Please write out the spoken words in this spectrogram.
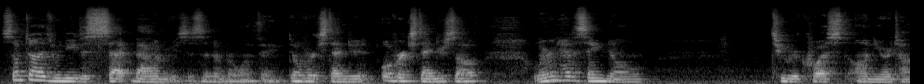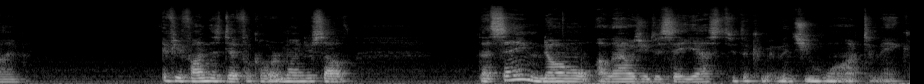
sometimes we need to set boundaries is the number one thing. Don't overextend overextend yourself. Learn how to say no to requests on your time. If you find this difficult, remind yourself that saying no allows you to say yes to the commitments you want to make.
